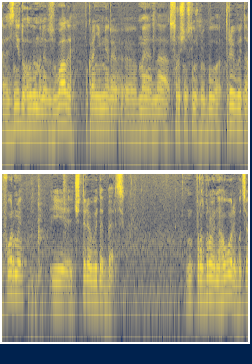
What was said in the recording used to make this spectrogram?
З ніг до голови мене взували. По крайній мірі, е, в мене на срочній службі було три види форми і чотири види берць. Ну, Про зброю не говорю, бо це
